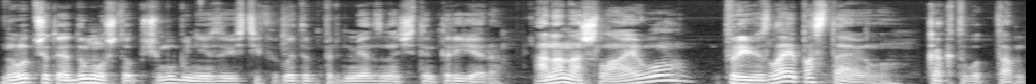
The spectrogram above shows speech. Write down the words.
Но вот что-то я думал, что почему бы не завести какой-то предмет, значит, интерьера. Она нашла его, привезла и поставила как-то вот там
